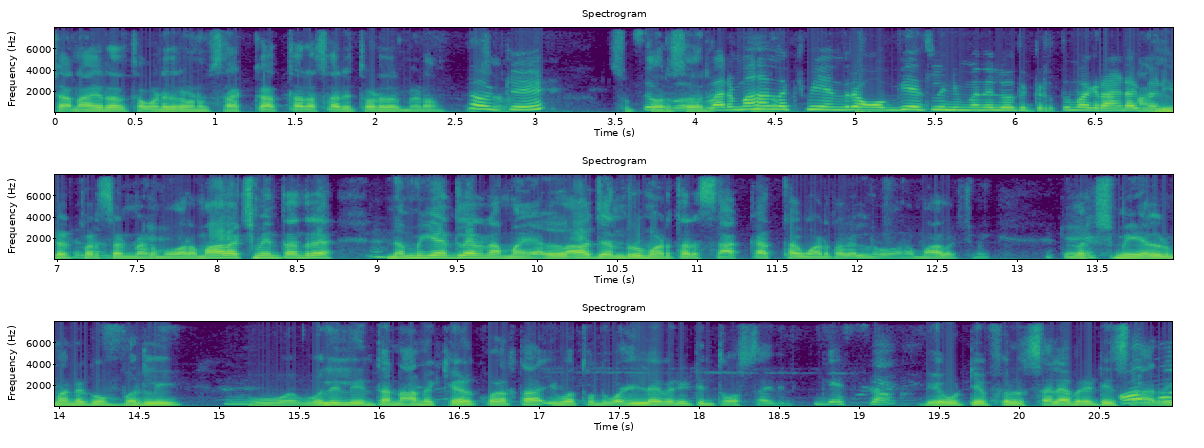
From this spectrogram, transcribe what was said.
ಚೆನ್ನಾಗಿರೋದು ತಗೊಂಡಿದ್ರು ಮೇಡಮ್. ಸಕ್ಕ ಥರ ಸಾರಿ ತಗೊಂಡಿದ್ದಾರೆ madam. Okay super sir Varamahalakshmi ಅಂದ್ರೆ ಆಬ್ವಿಯಸ್ಲಿ ನಿಮ್ಮ ಮನೇಲಿ ಹೋದ್ರೆ ತುಂಬಾ ಗ್ರ್ಯಾಂಡ್ ಆಗಿ ಹಂಡ್ರೆಡ್ ಪರ್ಸೆಂಟ್ ಮೇಡಮ್. ವರಮಹಾಲಕ್ಷ್ಮಿ ಅಂತಂದ್ರೆ ನಮಗೆ ಅಂತಲೇ ನಮ್ಮ ಎಲ್ಲಾ ಜನರು ಮಾಡ್ತಾರೆ. ಸಖತ್ತಾಗಿ ಮಾಡ್ತಾರೆ ಎಲ್ಲರೂ ವರಮಹಾಲಕ್ಷ್ಮಿ. ಲಕ್ಷ್ಮಿ ಎಲ್ಲರ ಮನೆಗೂ ಬರ್ಲಿ. ಒಲಿಲಿ ಅಂತ ನಾನು ಕೇಳ್ಕೊಳ್ತಾ ಇವತ್ತೊಂದು ಒಳ್ಳೆ ವೆರೈಟಿ ತೋರಿಸ್ತಾ ಇದೀನಿ. ಬ್ಯೂಟಿಫುಲ್ ಸೆಲೆಬ್ರಿಟಿ ಸಾರಿ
